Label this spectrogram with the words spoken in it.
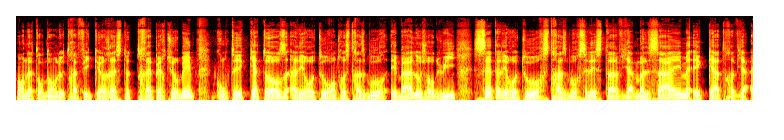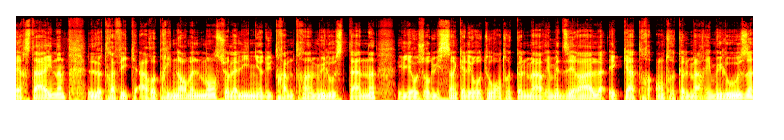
En attendant, le trafic reste très perturbé. Comptez 14 allers-retours entre Strasbourg et Bâle aujourd'hui, 7 allers-retours Strasbourg-Célestat via Molsheim et 4 via Erstein. Le trafic a repris normalement sur la ligne du tram-train Mulhouse-Tann. Il y a aujourd'hui 5 allers-retours entre Colmar et Metzeral et 4 entre Colmar et Mulhouse.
